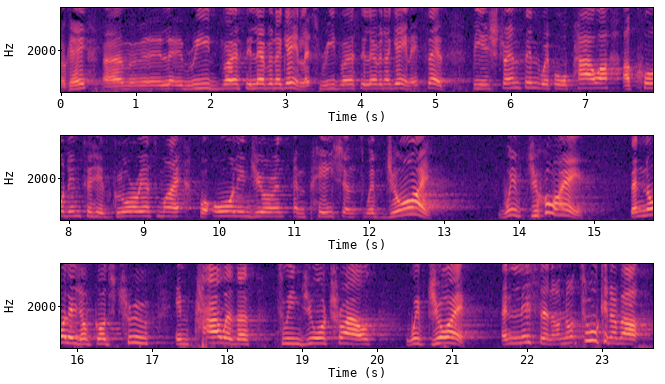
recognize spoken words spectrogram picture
Okay? Um, read verse 11 again. Let's read verse 11 again. It says, being strengthened with all power according to his glorious might for all endurance and patience with joy. With joy. The knowledge of God's truth empowers us to endure trials with joy. And listen, I'm not talking about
